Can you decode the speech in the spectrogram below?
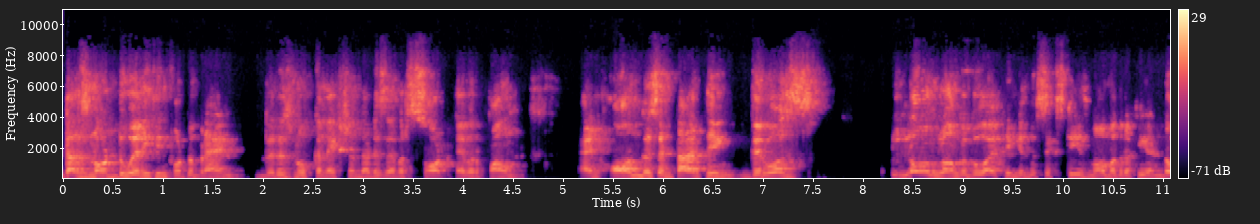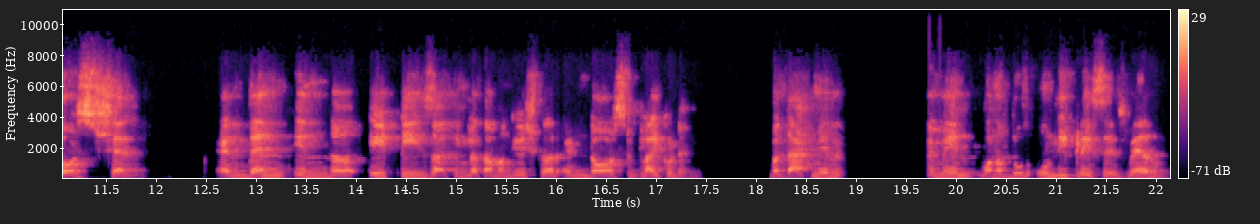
does not do anything for the brand. There is no connection that is ever sought, ever found. And on this entire thing, there was long, long ago, I think in the 60s, Mohammad Rafi endorsed Shell. And then in the 80s, I think Lata Mangeshkar endorsed Glycodin. But that may remain one of those only places where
